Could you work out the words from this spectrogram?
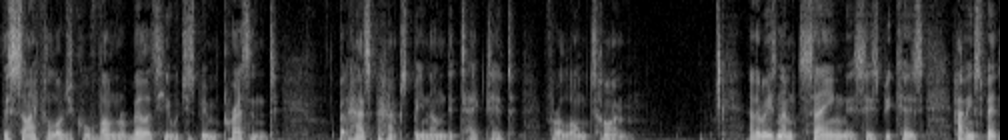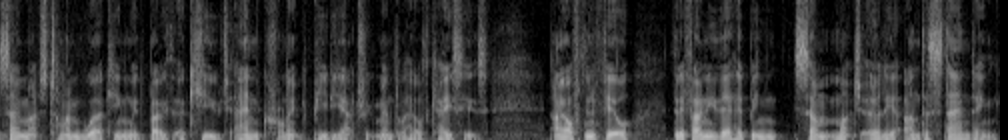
the psychological vulnerability which has been present but has perhaps been undetected for a long time. Now, the reason I'm saying this is because having spent so much time working with both acute and chronic paediatric mental health cases, I often feel that if only there had been some much earlier understanding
